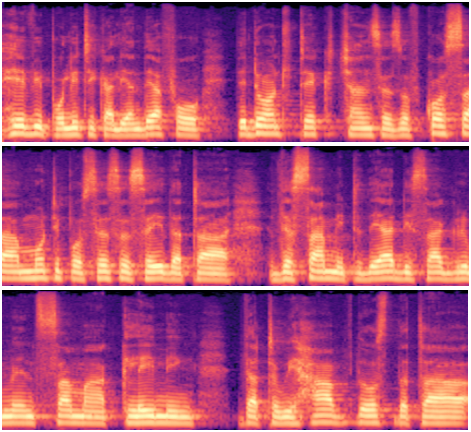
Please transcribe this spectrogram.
heavy politically, and therefore they don't want to take chances. Of course, uh, multiple sources say that uh, the summit, there are disagreements. Some are claiming that we have those that uh,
